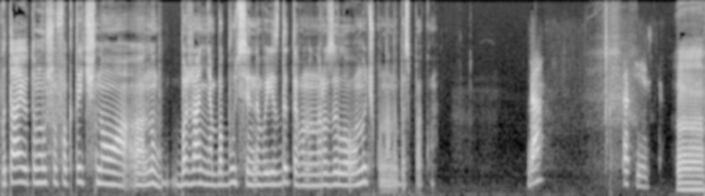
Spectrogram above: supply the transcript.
Питаю, тому що фактично ну, бажання бабусі не виїздити, воно наразило онучку на небезпеку. Да, так є. Е,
